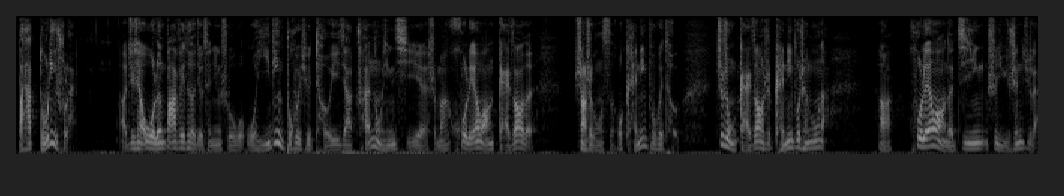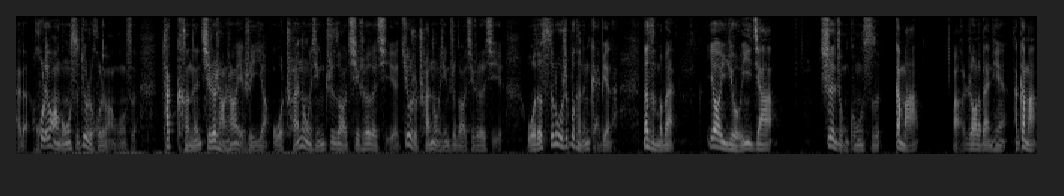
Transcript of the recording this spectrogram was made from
把它独立出来，啊，就像沃伦·巴菲特就曾经说过，我一定不会去投一家传统型企业什么互联网改造的上市公司，我肯定不会投，这种改造是肯定不成功的，啊，互联网的基因是与生俱来的，互联网公司就是互联网公司，它可能汽车厂商也是一样，我传统型制造汽车的企业就是传统型制造汽车的企业，我的思路是不可能改变的，那怎么办？要有一家这种公司干嘛？啊，绕了半天，它干嘛？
